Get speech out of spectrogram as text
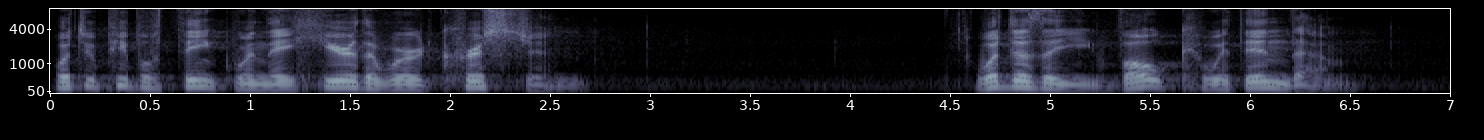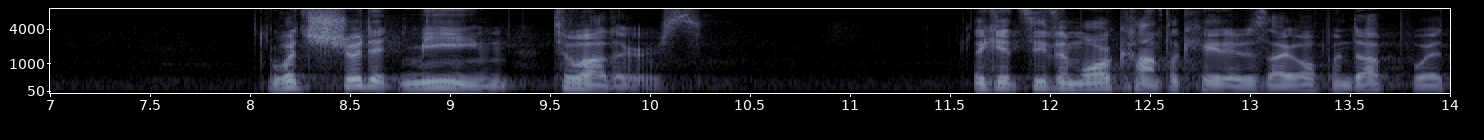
what do people think when they hear the word Christian? What does it evoke within them? What should it mean to others? It gets even more complicated as I opened up with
